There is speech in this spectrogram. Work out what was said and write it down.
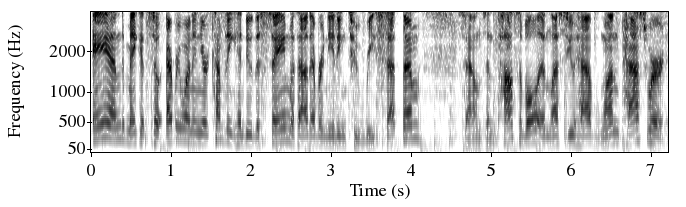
And make it so everyone in your company can do the same without ever needing to reset them? Sounds impossible unless you have 1Password.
